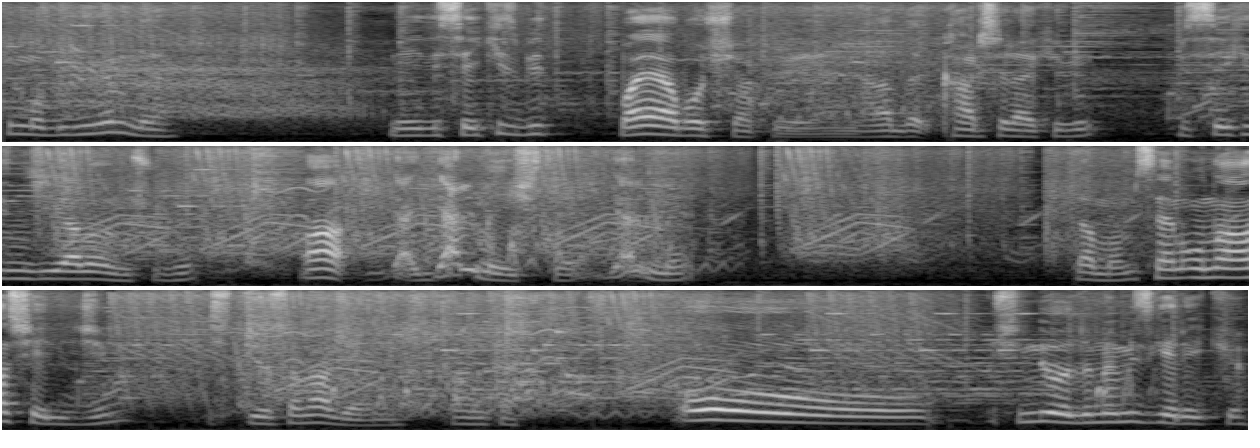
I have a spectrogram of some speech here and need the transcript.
Kim o bilmiyorum da. Neydi 8 bit bayağı boş yapıyor yani adı, karşı rakibin. Biz 8.yi alalım şurada. Aa ya gelme işte. Gelme. Tamam sen onu al şeylicim. İstiyorsan al yani kanka. Oo şimdi öldürmemiz gerekiyor.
